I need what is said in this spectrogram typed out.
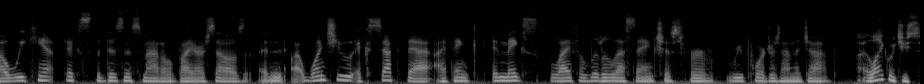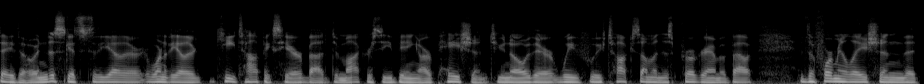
uh, we can't fix the business model by ourselves. And uh, once you accept that, I think it makes life a little less anxious for reporters on the job. I like what you say, though, and this gets to the other one of the other key topics here about democracy being our patient. You know, there we've we've talked some in this program about the formulation that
